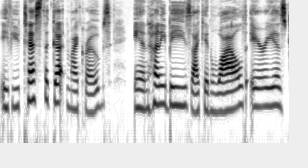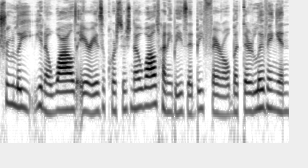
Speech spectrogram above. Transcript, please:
If you test the gut microbes in honeybees, like in wild areas, truly, you know, wild areas, of course, there's no wild honeybees, they'd be feral, but they're living in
